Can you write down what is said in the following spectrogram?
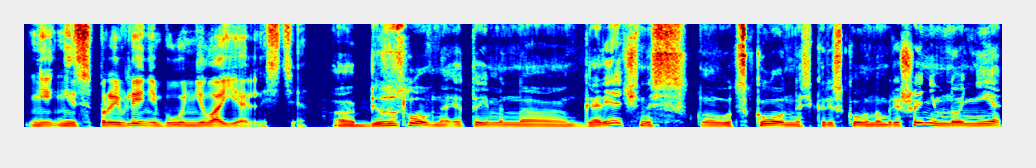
не, не с проявлением его нелояльности. А, безусловно, это именно горячность, вот склонность к рискованным решениям, но не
